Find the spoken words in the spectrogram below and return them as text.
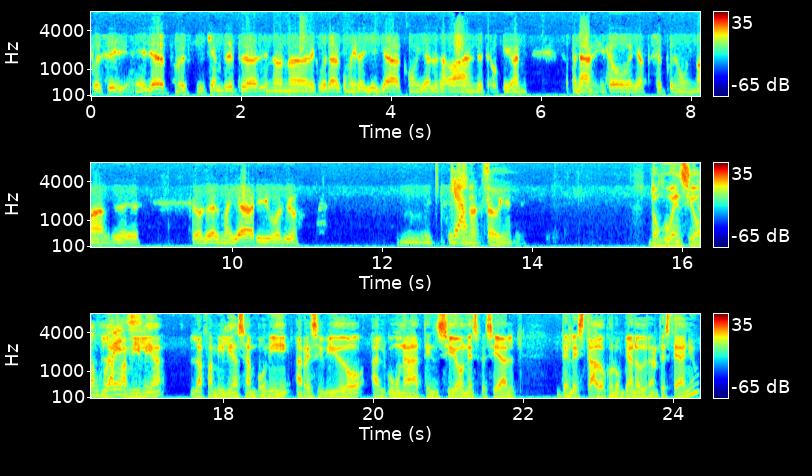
Pues sí, ella pues siempre pues, no, no como ir y ella como ya los avances, todo que iban a y todo, ella se puso muy mal. Se, se volvió a desmayar y volvió. Mm, ¿Qué está bien. Don Juvencio, la familia, la familia Zamboní ha recibido alguna atención especial del Estado colombiano durante este año?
